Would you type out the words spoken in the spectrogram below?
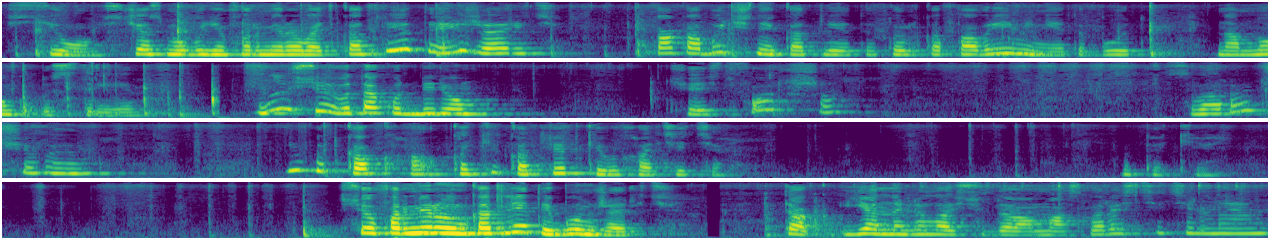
все. Сейчас мы будем формировать котлеты и жарить. Как обычные котлеты, только по времени это будет намного быстрее. Ну и все, вот так вот берем часть фарша, сворачиваем. И вот как, а, какие котлетки вы хотите. Вот такие. Все, формируем котлеты и будем жарить. Так, я налила сюда масло растительное.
